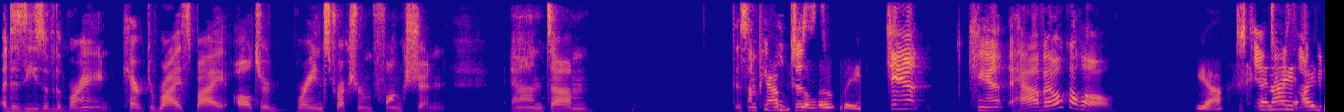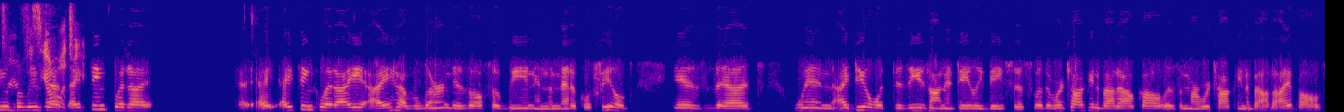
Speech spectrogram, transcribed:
a disease of the brain, characterized by altered brain structure and function. And um, some people Absolutely. just can't can't have alcohol. Yeah, and I, I do believe that. I think what I, I, I think what I, I have learned is also being in the medical field is that when I deal with disease on a daily basis, whether we're talking about alcoholism or we're talking about eyeballs,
